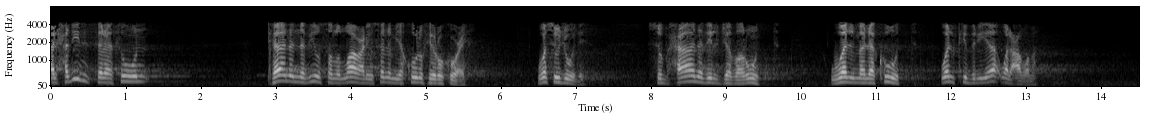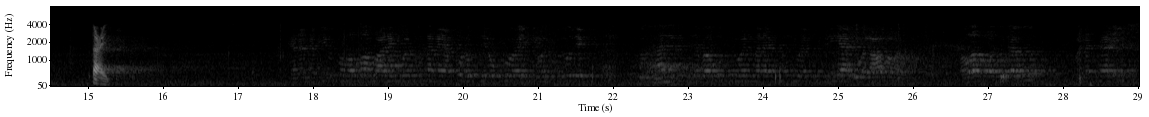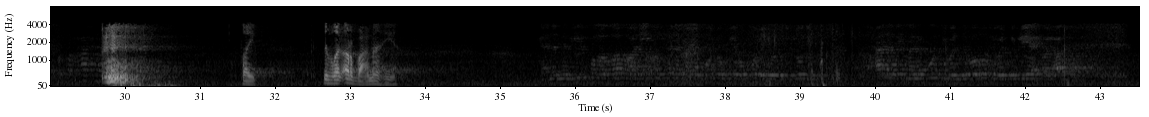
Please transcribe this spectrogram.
الحديث الثلاثون كان النبي صلى الله عليه وسلم يقول في ركوعه وسجوده سبحان ذي الجبروت والملكوت والكبرياء والعظمة. أعد. نبغى الأربعة ما هي؟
